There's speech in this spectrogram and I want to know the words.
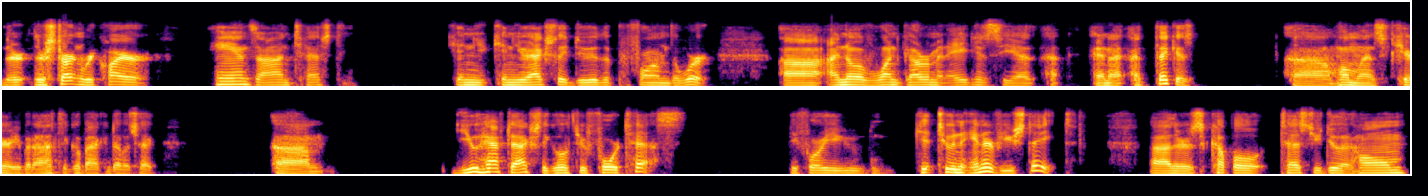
they're they're starting to require hands-on testing. Can you can you actually do the perform the work? Uh, I know of one government agency, uh, uh and I, I, think it's uh, Homeland Security, but I have to go back and double check. Um, you have to actually go through four tests before you get to an interview state. Uh, there's a couple tests you do at home.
